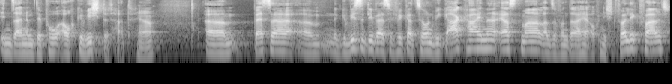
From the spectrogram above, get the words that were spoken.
in seinem Depot auch gewichtet hat. Ja. Ähm, besser ähm, eine gewisse Diversifikation wie gar keine erstmal, also von daher auch nicht völlig falsch.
